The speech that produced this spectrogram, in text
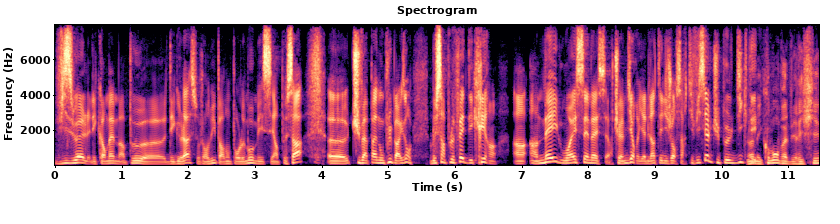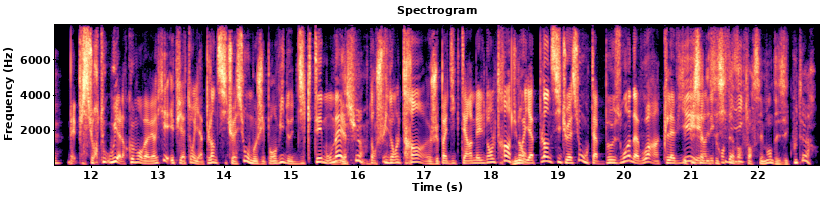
visuelle, elle est quand même un peu euh, dégueulasse aujourd'hui, pardon pour le mot, mais c'est un peu ça. Euh, tu vas pas non plus, par exemple, le simple fait d'écrire un, mail ou un SMS. Alors tu vas me dire, il y a de l'intelligence artificielle, tu peux le dicter. mais comment on va le vérifier? Mais Puis surtout, oui, alors comment on va vérifier? Et puis attends, il y a plein de situations où moi j'ai pas envie de dicter mon mail. Bien sûr. Quand je suis dans le train, je vais pas dicter un mail dans le train. Tu il y a plein de situations où tu as besoin d'avoir un clavier et, puis ça nécessite d'avoir forcément des écouteurs.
